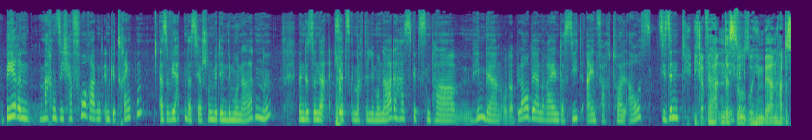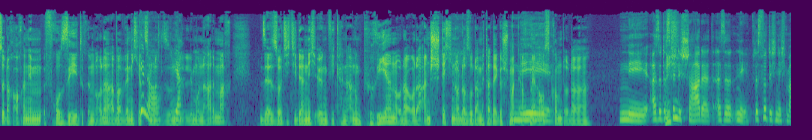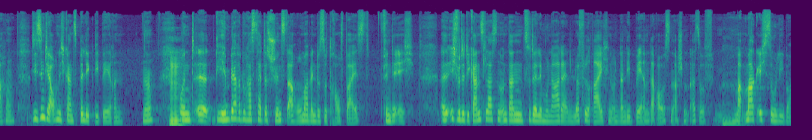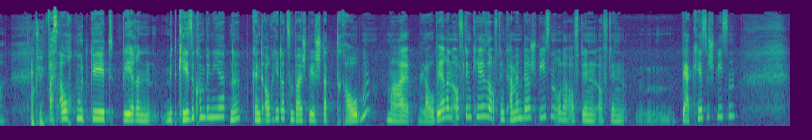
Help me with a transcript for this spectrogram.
Beeren machen sich hervorragend in Getränken. Also wir hatten das ja schon mit den Limonaden. Ne? Wenn du so eine Ja. selbstgemachte Limonade hast, gibst ein paar Himbeeren oder Blaubeeren rein. Das sieht einfach toll aus. Sie sind Ich glaube, wir hatten das Ich so, find- so Himbeeren hattest du doch auch in dem Frosé drin, oder? Aber wenn ich jetzt Genau, so eine, so eine ja. Limonade mache, sollte ich die dann nicht irgendwie, keine Ahnung, pürieren oder, oder anstechen oder so, damit da der Geschmack auch mehr Nee. rauskommt? Oder Nee, also das finde ich schade. Also nee, das würde ich nicht machen. Die sind ja auch nicht ganz billig, die Beeren. Ne? Und äh, die Himbeere, du hast halt das schönste Aroma, wenn du so drauf beißt, finde ich. Also ich würde die ganz lassen und dann zu der Limonade einen Löffel reichen und dann die Beeren daraus naschen. Also f- ma mag ich so lieber. okay. Was auch gut geht, Beeren mit Käse kombiniert. Ne? Kennt auch jeder zum Beispiel statt Trauben mal Blaubeeren auf den Käse, auf den Camembert spießen oder auf den, auf den mm, Bergkäse spießen.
